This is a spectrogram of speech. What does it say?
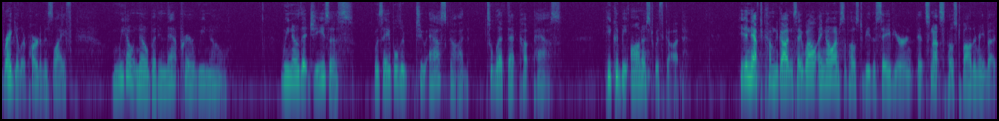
regular part of his life. We don't know, but in that prayer, we know. We know that Jesus was able to, to ask God to let that cup pass. He could be honest with God. He didn't have to come to God and say, Well, I know I'm supposed to be the Savior, and it's not supposed to bother me, but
